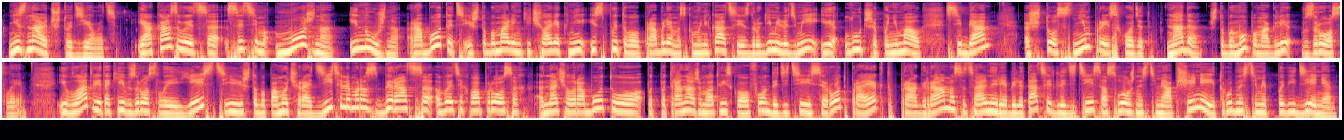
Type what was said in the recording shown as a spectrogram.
не знают, что делать. И оказывается, с этим можно и нужно работать, и чтобы маленький человек не испытывал проблемы с коммуникацией с другими людьми и лучше понимал себя, что с ним происходит, надо, чтобы ему помогли взрослые. И в Латвии такие взрослые есть, и чтобы помочь родителям разбираться в этих вопросах, начал работу под патронажем Латвийского фонда детей и сирот проект «Программа социальной реабилитации для детей со сложностями общения и трудностями поведения».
